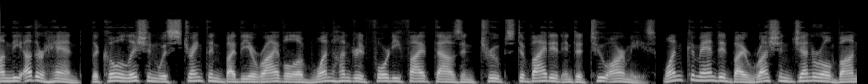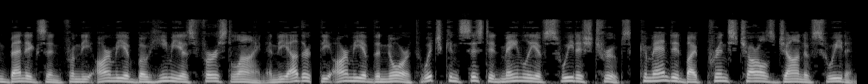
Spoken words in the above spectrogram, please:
On the other hand, the coalition was strengthened by the arrival of 145,000 troops divided into two armies, one commanded by Russian General von Bennigsen from the Army of Bohemia's first line and the other, the Army of the North which consisted mainly of Swedish troops, commanded by Prince Charles John of Sweden.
